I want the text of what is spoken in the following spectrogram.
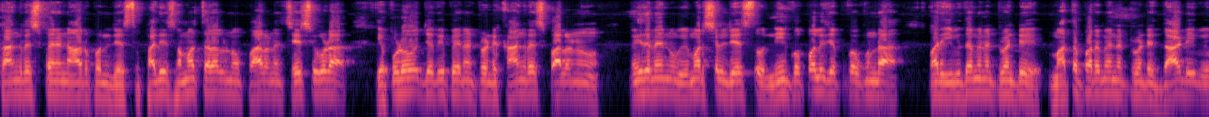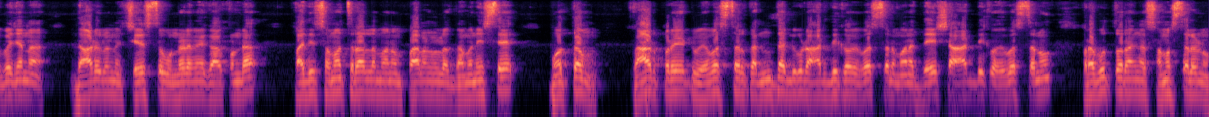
కాంగ్రెస్ పైన ఆరోపణలు చేస్తూ పది సంవత్సరాలను పాలన చేసి కూడా ఎప్పుడో జరిగిపోయినటువంటి కాంగ్రెస్ పాలనను మీదనే నువ్వు విమర్శలు చేస్తూ నీ గొప్పలు చెప్పుకోకుండా మరి ఈ విధమైనటువంటి మతపరమైనటువంటి దాడి విభజన దాడులను చేస్తూ ఉండడమే కాకుండా పది సంవత్సరాల్లో మనం పాలనలో గమనిస్తే మొత్తం కార్పొరేట్ వ్యవస్థలకు అంతటి కూడా ఆర్థిక వ్యవస్థను మన దేశ ఆర్థిక వ్యవస్థను ప్రభుత్వ రంగ సంస్థలను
